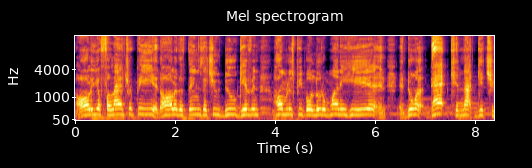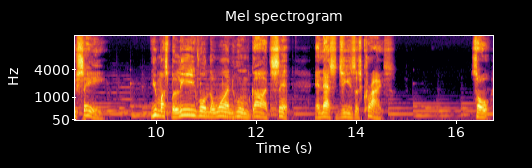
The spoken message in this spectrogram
All of your philanthropy and all of the things that you do, giving homeless people a little money here and, and doing that cannot get you saved. You must believe on the one whom God sent, and that's Jesus Christ. So,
